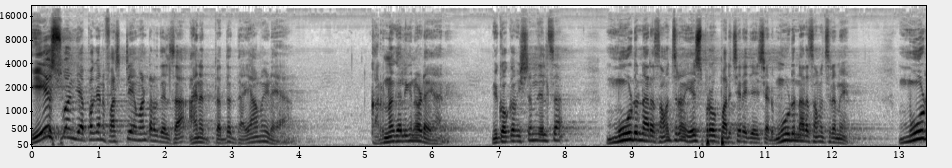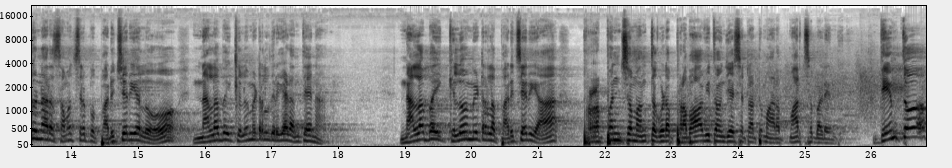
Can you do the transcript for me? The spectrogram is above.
యేసు అని చెప్పగానే ఫస్ట్ ఏమంటారు తెలుసా? ఆయన పెద్ద దయామయుడయా. కరుణ కలిగినోడయా అని. మీకు ఒక విషయం తెలుసా? మూడున్నర సంవత్సరం యేసుప్రభు పరిచర్య చేశాడు. మూడున్నర సంవత్సరమే. మూడున్నర సంవత్సరపు పరిచర్యలో నలభై కిలోమీటర్లు తిరిగాడు అంతేనా? నలభై కిలోమీటర్ల పరిచర్య ప్రపంచం అంతా కూడా ప్రభావితం చేసేటట్టు మార మార్చబడింది. దేంతో?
